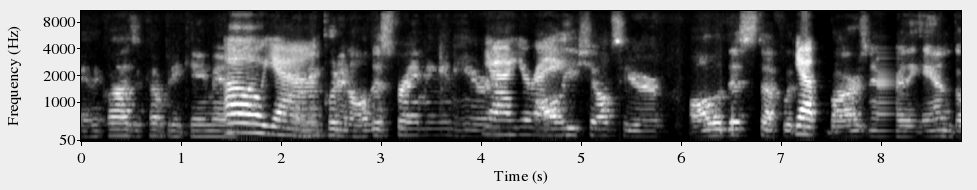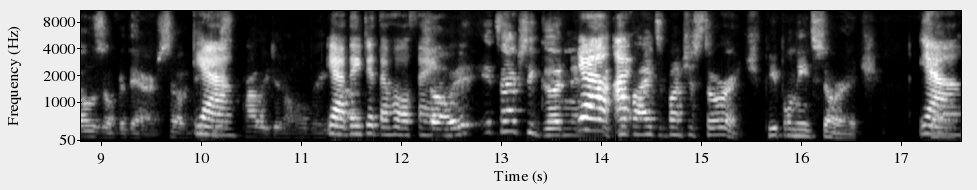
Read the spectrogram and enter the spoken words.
and the closet company came in Oh, yeah. and they put in all this framing in here. Yeah, you're right. All these shelves here, all of this stuff with Yep. the bars and everything, and those over there. So they Yeah. just probably did a whole big. Yeah, job. they did the whole thing. So it, it's actually good, and it- Yeah, it, I- provides a bunch of storage. People need storage. Yeah.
